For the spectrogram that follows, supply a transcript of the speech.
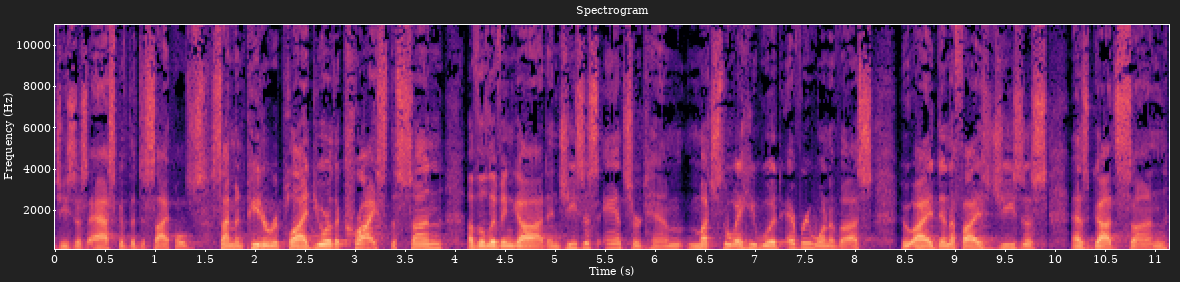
Jesus asked of the disciples. Simon Peter replied, You are the Christ, the Son of the living God. And Jesus answered him, much the way he would every one of us who identifies Jesus as God's Son.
